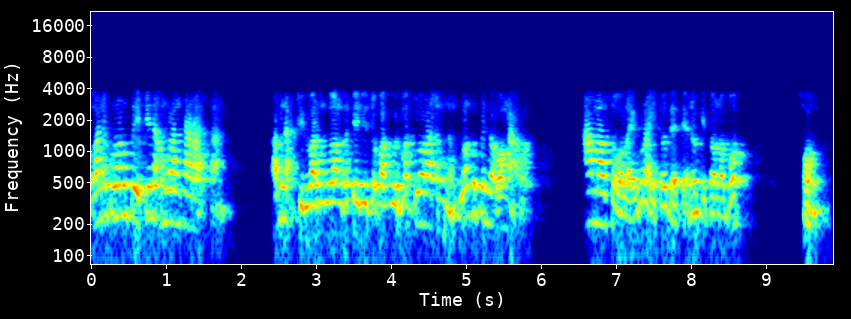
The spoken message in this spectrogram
Mulane kula nu pede nak mulang syaratan. Tapi nak di luar mulang kerja di coba hormat kula ora seneng. Kula kepen gak wong awam. Amal soleh ora iso dadekno kita nopo som.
